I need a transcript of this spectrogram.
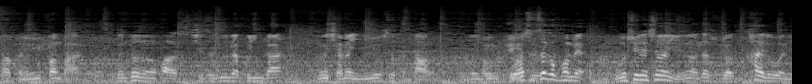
他很容易翻盘，跟这种的话，其实应该不应该，因为前面已经优势很大了。主要是这个方面，我们训练虽然赢了，但是主要态度问题，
